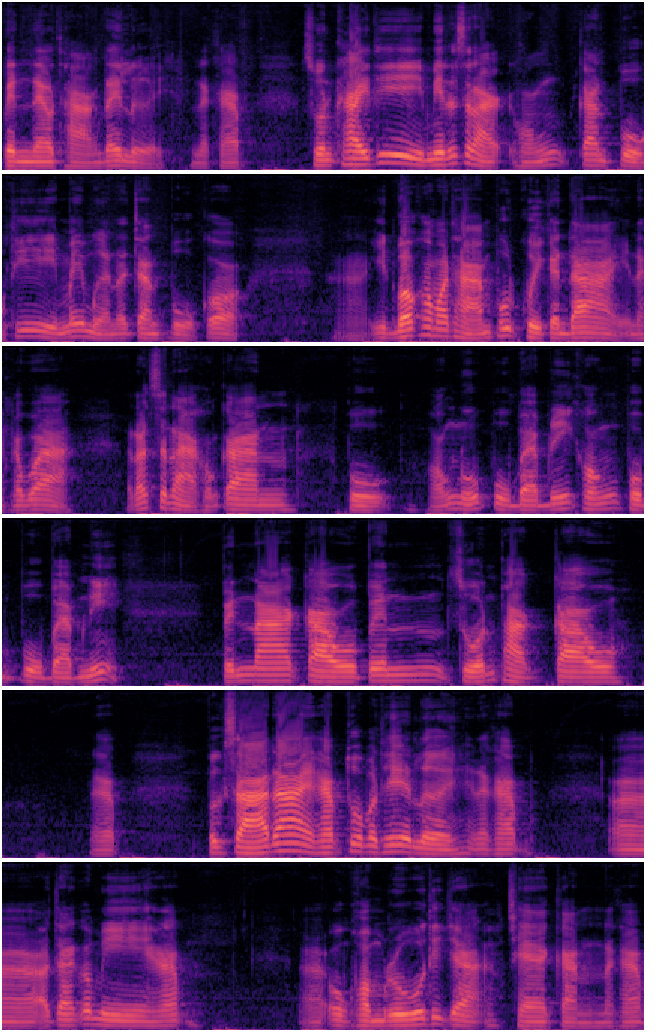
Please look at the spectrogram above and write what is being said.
เป็นแนวทางได้เลยนะครับ ส่วนใครที่มีลักษณะของการปลูกที่ไม่เหมือนอาจารย์ปลูกก็อินบ็อกเข้ามาถามพูดคุยกันได้นะครับว่าลักษณะของการปลูกของหนูปลูกแบบนี้ของผมปลูกแบบนี้ เป็นนาเก่าเป็นสวนผักเก่านะครับปรึกษาได้ครับทั่วประเทศเลยนะครับ อาจารย์ก็มีครับอองค์ความรู้ที่จะแชร์กันนะครับ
